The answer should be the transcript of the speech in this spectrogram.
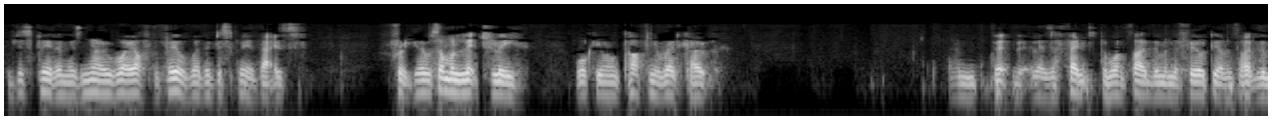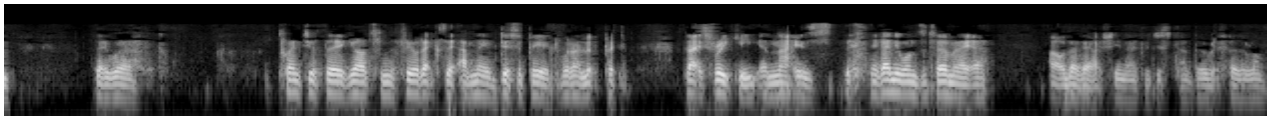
They've disappeared, and there's no way off the field where they've disappeared. That is freak. There was someone literally walking along path in a red coat, and th- th- there's a fence to one side of them and the field to the other side of them. They were 20 or 30 yards from the field exit, and they have disappeared. When I looked at that is freaky, and that is if anyone's a Terminator. Oh, there they actually know. They just a little bit further along.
